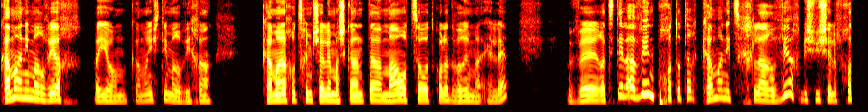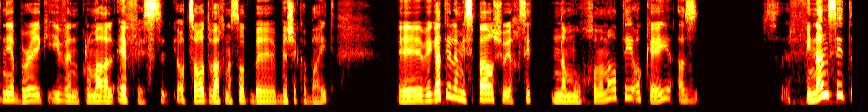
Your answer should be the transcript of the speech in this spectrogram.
כמה אני מרוויח היום, כמה אשתי מרוויחה, כמה אנחנו צריכים לשלם משכנתה, מה ההוצאות, כל הדברים האלה. ורציתי להבין פחות או יותר כמה אני צריך להרוויח בשביל שלפחות נהיה break even, כלומר על אפס, הוצאות והכנסות במשק הבית. אה, והגעתי למספר שהוא יחסית נמוך, ואמרתי, אוקיי, אז פיננסית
